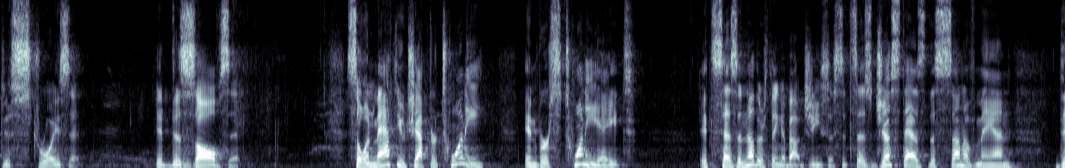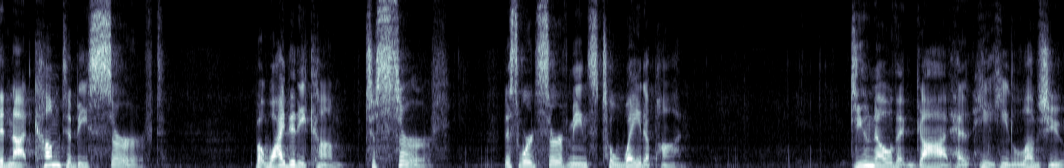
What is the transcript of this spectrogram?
destroys it, it dissolves it. So in Matthew chapter 20, in verse 28, it says another thing about Jesus. It says, just as the Son of Man did not come to be served, but why did he come? To serve. This word serve means to wait upon. Do you know that God, has, he, he loves you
